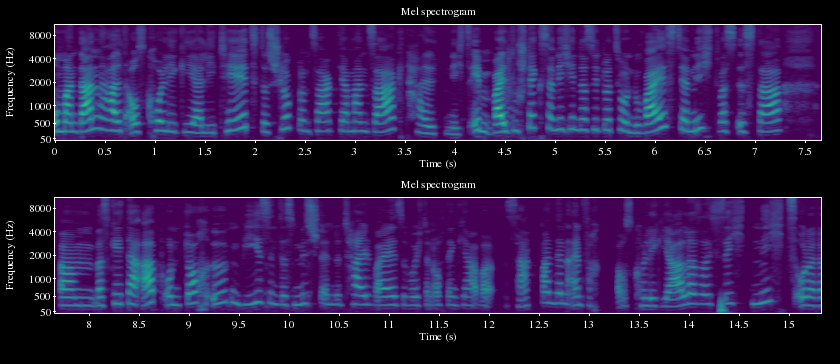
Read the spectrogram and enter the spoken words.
und man dann halt aus Kollegialität das schluckt und sagt, ja, man sagt halt nichts. Eben, weil du steckst ja nicht in der Situation, du weißt ja nicht, was ist da, ähm, was geht da ab und doch irgendwie sind das Missstände teilweise, wo ich dann auch denke, ja, aber sagt man denn einfach aus kollegialer Sicht nichts oder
